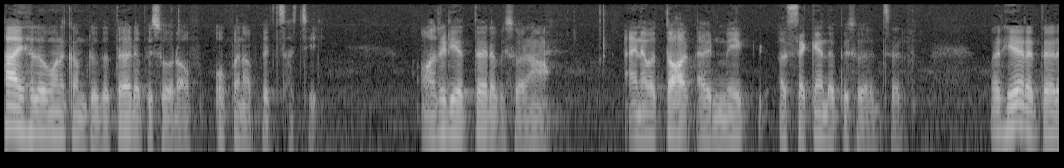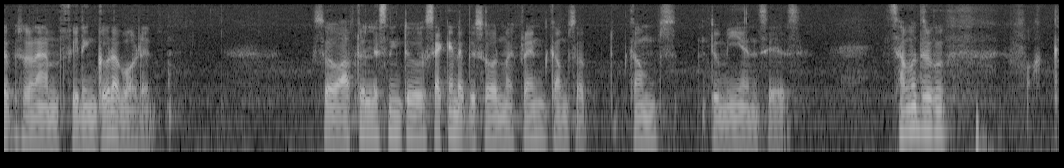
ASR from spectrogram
Hi, hello, welcome to the third episode of Open Up with Sachi. Already a third episode, huh? I never thought I would make a second episode itself. But here a third episode, I'm feeling good about it. So after listening to second episode, my friend comes up comes to me and says, Samudra fuck.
